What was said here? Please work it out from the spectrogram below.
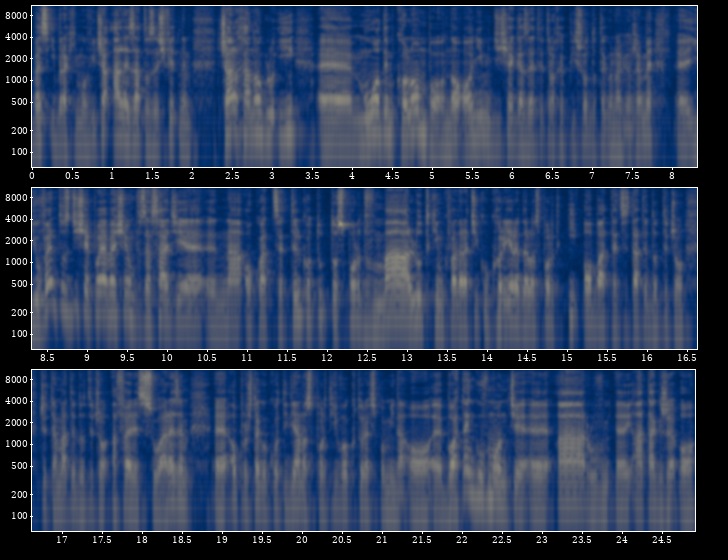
bez Ibrahimowicza, ale za to ze świetnym Czalhanoglu i e, młodym Colombo. No o nim dzisiaj gazety trochę piszą, do tego nawiążemy. E, Juventus dzisiaj pojawia się w zasadzie e, na okładce tylko Tutto Sport w malutkim kwadraciku Corriere dello Sport i oba te cytaty dotyczą, czy tematy dotyczą afery z Suarezem. E, oprócz tego Quotidiano Sportivo, które wspomina o e, Boatengu w Moncie, a, a także o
